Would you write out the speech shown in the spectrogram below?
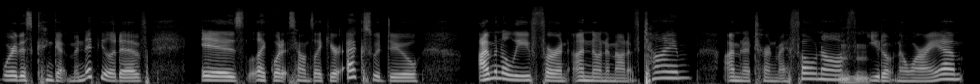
where this can get manipulative is like what it sounds like your ex would do. I'm going to leave for an unknown amount of time. I'm going to turn my phone off. Mhm. You don't know where I am.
